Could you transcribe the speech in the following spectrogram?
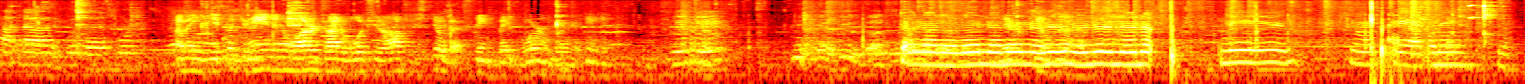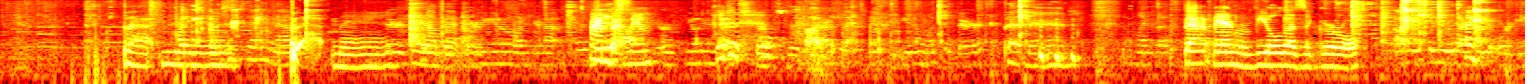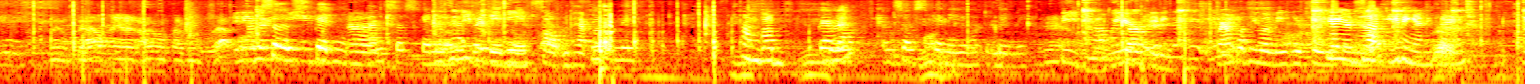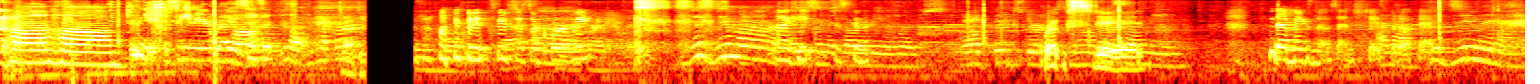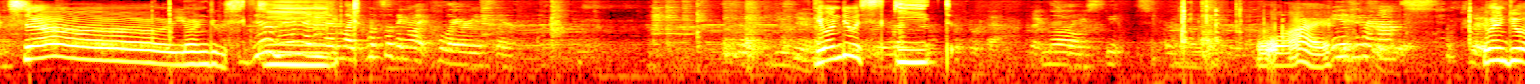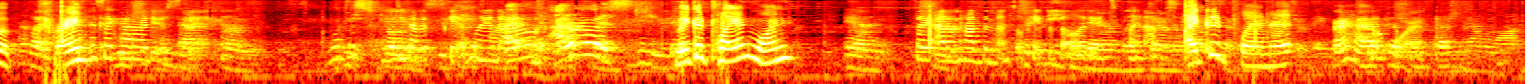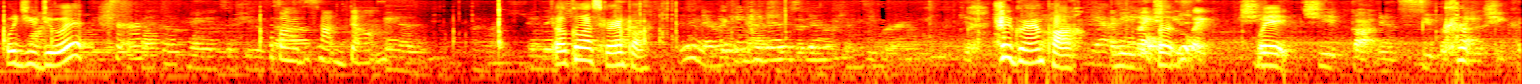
hot dog with a fork. I mean, you put your hand in the water, try to wash it off, you still got stink bait worms on your hand. No, no, no, no, no, no, no, no, no, no, no. Man. Batman. Batman. Saying now, Batman. Batman. You're not Batman. I'm Batman. He just hurts me. Batman. Batman revealed as a girl. I'm so skinny. I'm um, so skinny. Does anybody need salt and pepper? I'm good. Grandma, I'm so skinny. You have to feed me. Feed you. We are feeding. Grandpa, do you want me to feed you? Yeah, you're just not eating anything. Ha ha. All you're gonna do is just record me? Just do my on keep, just gonna... roast. Roasted. that makes no sense, Chase, but okay. So, you wanna do steep. Zoom in and then, like, put something, like, hilarious there. You wanna do a skeet? No, skeets Why? You want to do a prank? It's like, how do I do a skit? What's a skeet? Do you have a skit planned out? I don't know what a skeet is. We could plan one. And It's like, I don't have the mental took it easy capability to plan laid out a skit. I could plan it. I have. Go for it. Would you do it? Sure. Felt okay, and so she was. As long as it's not dumb. And, and then I'll go ask Grandpa. Isn't everything he does dumb? Hey, Grandpa. I mean, like But- she's like, she, Wait. she had gotten in super pain. She could.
